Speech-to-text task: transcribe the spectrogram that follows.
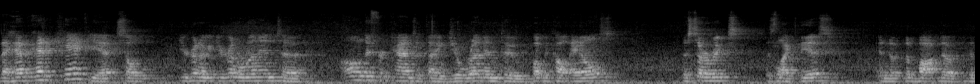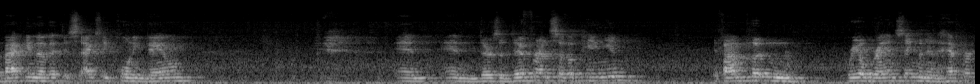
they haven't had a calf yet, so you're gonna you're gonna run into all different kinds of things. You'll run into what we call L's. The cervix is like this, and the the, the, the back end of it is actually pointing down. And and there's a difference of opinion. If I'm putting Rio Grande semen in a heifer,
